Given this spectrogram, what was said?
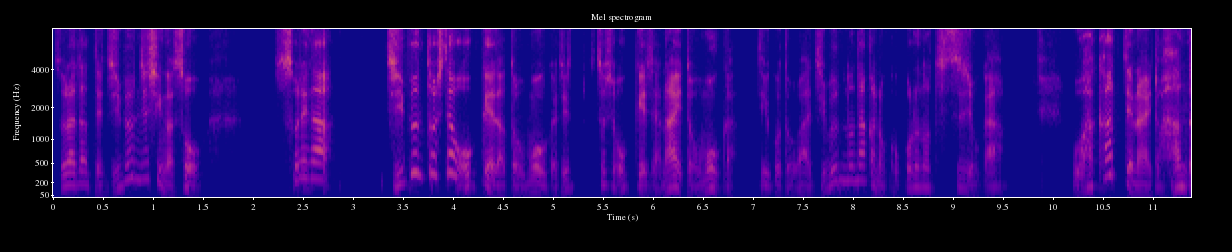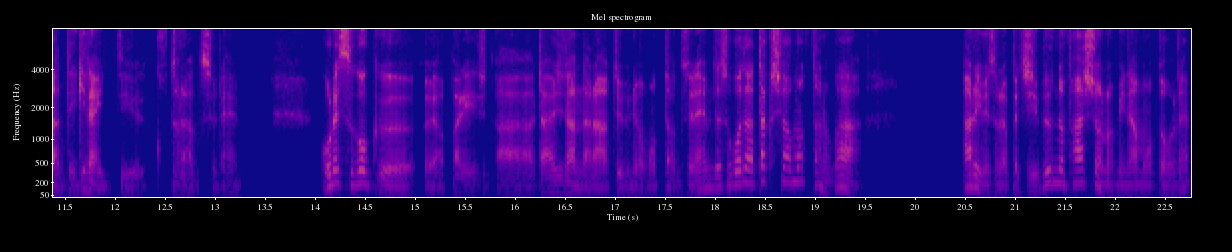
それはだって自分自身がそう、それが自分としては OK だと思うか、自分としては OK じゃないと思うかっていうことは、自分の中の心の秩序が分かってないと判断できないっていうことなんですよね。これすごくやっぱりあ大事なんだなというふうに思ったんですよね。で、そこで私は思ったのが、ある意味そのやっぱり自分のパッションの源をね、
